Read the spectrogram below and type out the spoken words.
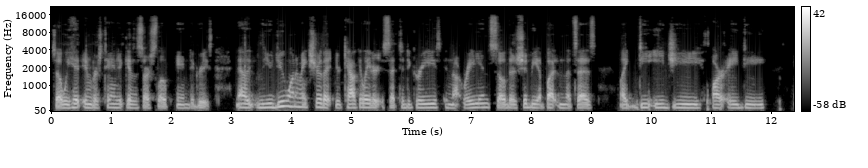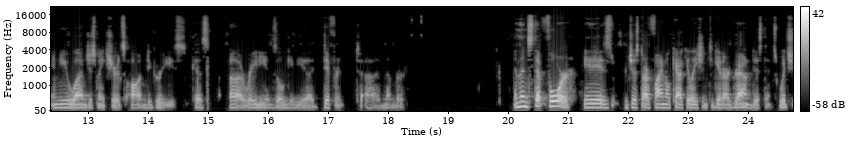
So we hit inverse tangent, gives us our slope in degrees. Now you do want to make sure that your calculator is set to degrees and not radians. So there should be a button that says like DEG, RAD, and you want to just make sure it's on degrees because uh, radians will give you a different uh, number. And then step four is just our final calculation to get our ground distance, which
